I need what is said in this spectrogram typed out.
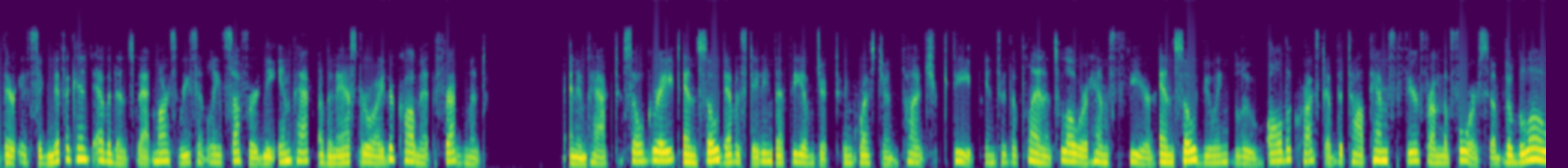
There is significant evidence that Mars recently suffered the impact of an asteroid or comet fragment. An impact so great and so devastating that the object in question punched deep into the planet's lower hemisphere and so doing blew all the crust of the top hemisphere from the force of the blow.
